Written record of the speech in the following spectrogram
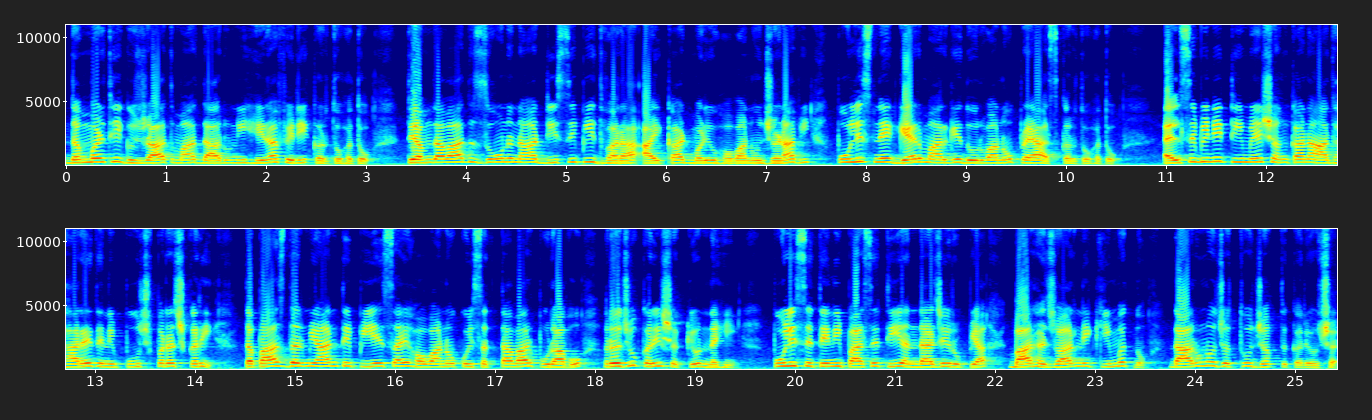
દમણથી ગુજરાતમાં દારૂની હેરાફેરી કરતો હતો. તે અમદાવાદ ઝોનના ડીસીપી દ્વારા આઈ કાર્ડ મળ્યું હોવાનું જણાવી પોલીસને ગેરમાર્ગે દોરવાનો પ્રયાસ કરતો હતો. એલસીબીની ટીમે શંકાના આધારે તેની પૂછપરછ કરી. તપાસ દરમિયાન તે પીએસઆઈ હોવાનો કોઈ સત્તાવાર પુરાવો રજૂ કરી શક્યો નહીં. પોલીસે તેની પાસેથી અંદાજે રૂપિયા બાર હજારની કિંમતનો દારૂનો જથ્થો જપ્ત કર્યો છે.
